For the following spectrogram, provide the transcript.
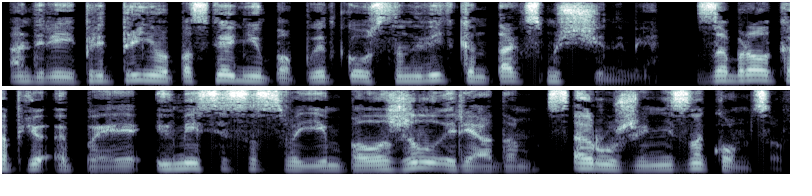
Андрей предпринял последнюю попытку установить контакт с мужчинами. Забрал копье Эпея и вместе со своим положил рядом с оружием незнакомцев.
